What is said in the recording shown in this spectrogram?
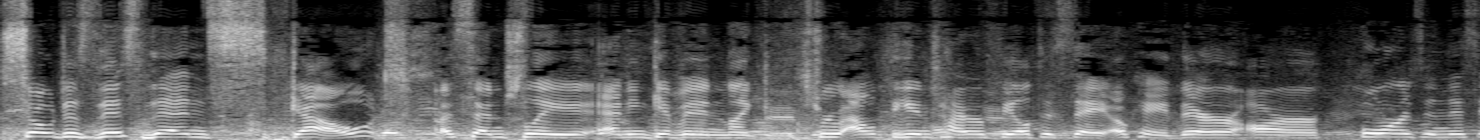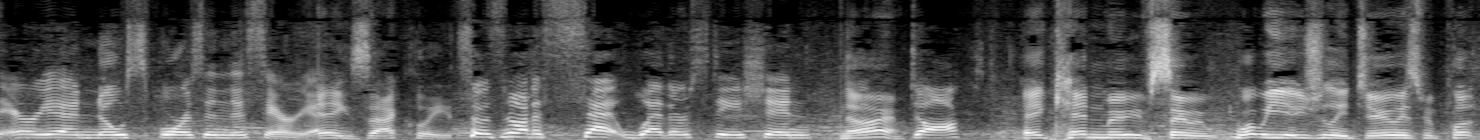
So does this then scout essentially any given like throughout the entire field to say, okay, there are spores in this area and no spores in this area? Exactly. So it's not a set weather station No. docked. It can move. So what we usually do is we put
